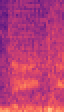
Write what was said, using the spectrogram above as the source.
building.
